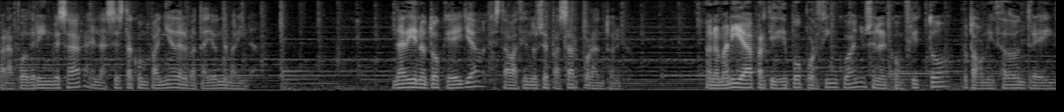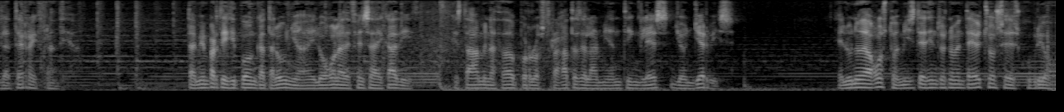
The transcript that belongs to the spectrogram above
para poder ingresar en la sexta compañía del batallón de Marina. Nadie notó que ella estaba haciéndose pasar por Antonio. Ana María participó por cinco años en el conflicto protagonizado entre Inglaterra y Francia. También participó en Cataluña y luego en la defensa de Cádiz, que estaba amenazado por los fragatas del almirante inglés John Jervis. El 1 de agosto de 1798 se descubrió,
